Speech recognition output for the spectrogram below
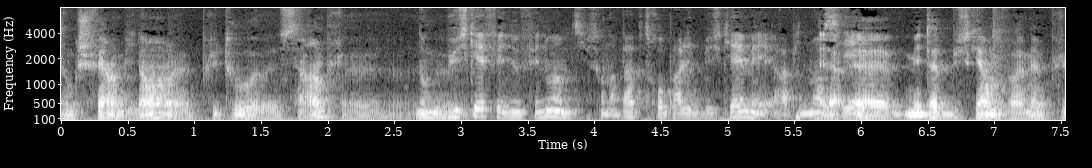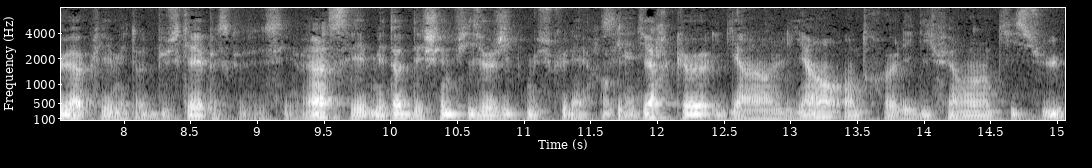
Donc je fais un bilan euh, plutôt euh, simple. euh, Donc Busquet, fais-nous fais un petit, parce qu'on n'a pas trop parlé de Busquet, mais rapidement alors, c'est. euh, méthode Busquet, on ne devrait même plus appeler méthode Busquet parce que c'est voilà, c'est méthode des chaînes physiologiques musculaires. C'est-à-dire qu'il y a un lien entre les différents tissus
